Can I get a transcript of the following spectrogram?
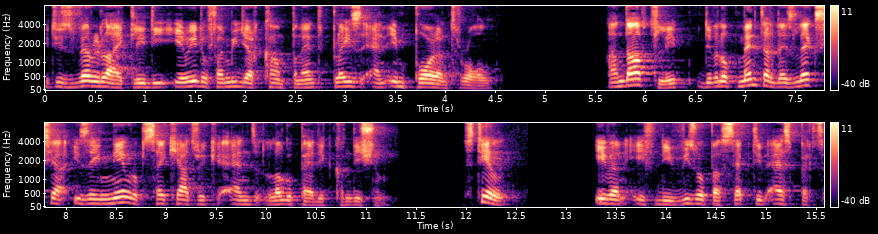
it is very likely the heredofamiliar component plays an important role. Undoubtedly, developmental dyslexia is a neuropsychiatric and logopedic condition. Still, even if the visual perceptive aspect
